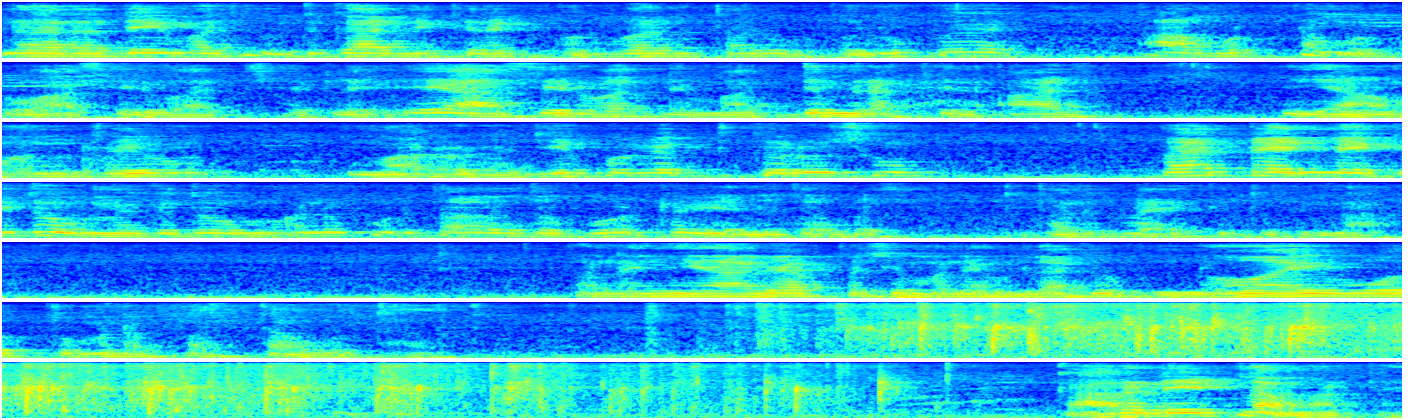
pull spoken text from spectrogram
એના હૃદયમાંથી ઉદ્ગાર નીકળે ભગવાન તારું ભલું કરે, આ મોટા મોટો આશીર્વાદ છે. એટલે એ આશીર્વાદને માધ્યમ રાખીને આજ અહીંયા આવવાનું થયું. મારો રાજીપો વ્યક્ત કરું છું. ભરતભાઈને મેં કીધું મેં કીધું, અનુકૂળતા હોય તો ગોઠવીએ ને તો બસ. ભરતભાઈએ કીધું કે ના. અને અહીંયા આવ્યા પછી મને એમ લાગ્યું કે ન આવ્યો તો મને પસ્તાવો થાત. કારણ એટલા માટે.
